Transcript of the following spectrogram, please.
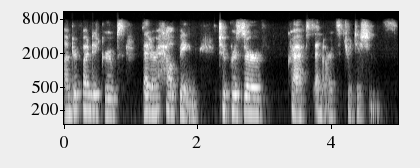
underfunded groups that are helping to preserve crafts and arts traditions.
